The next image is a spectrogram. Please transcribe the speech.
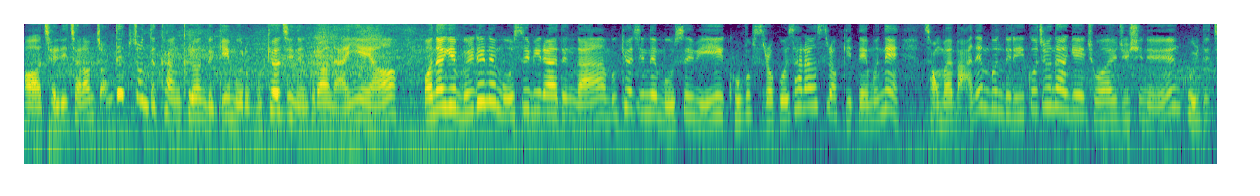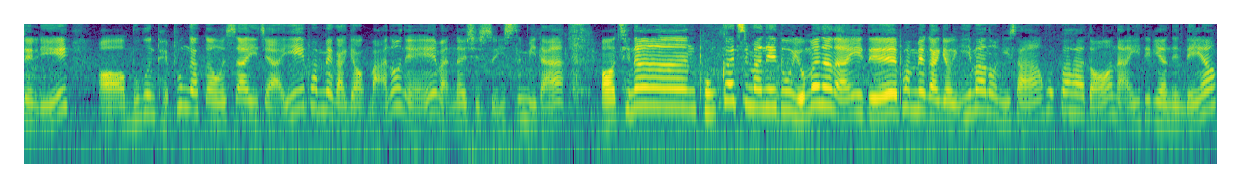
어, 젤리처럼 쫀득쫀득한 그런 느낌으로 묵혀지는 그런 아이예요. 워낙에 물드는 모습이라든가 묵혀지는 모습이 고급스럽고 사랑스럽기 때문에 정말 많은 분들이 꾸준하게 좋아해 주시는 골드젤리 어, 묵은 대품 가까운 사이즈 아이 판매 가격 만 원에 만나실 수 있습니다. 어, 지난 봄까지만 해도 요만한 아이들 판매 가격 2만 원 이상 호가하던 아이들이었는데요.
